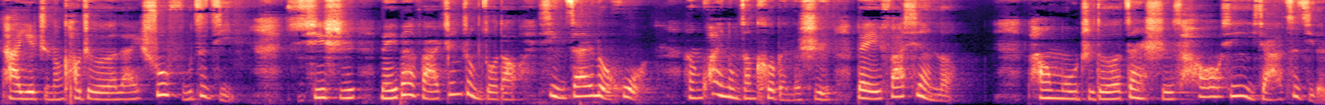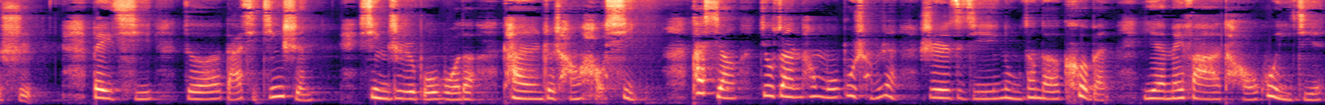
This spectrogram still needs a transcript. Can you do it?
他也只能靠这个来说服自己。其实没办法真正做到幸灾乐祸。很快，弄脏课本的事被发现了，汤姆只得暂时操心一下自己的事，贝奇则打起精神，兴致勃勃地看这场好戏。他想，就算汤姆不承认是自己弄脏的课本，也没法逃过一劫。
